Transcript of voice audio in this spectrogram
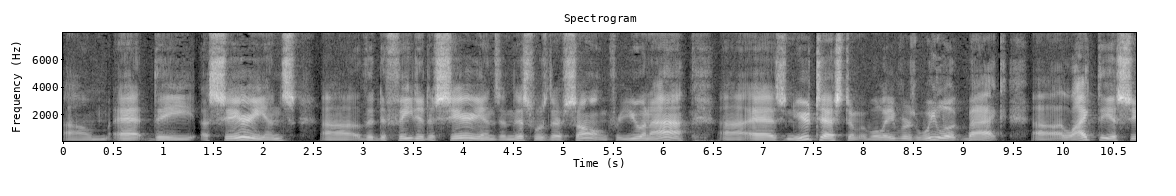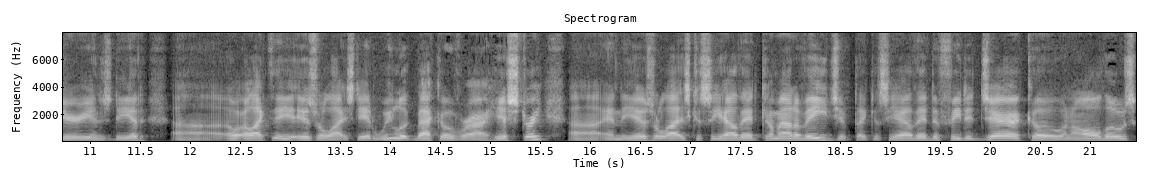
um, at the Assyrians, the defeated Assyrians, and this was their song. For you and I, as New Testament believers, we look back like the Assyrians did. Uh, uh, or like the Israelites did. We look back over our history, uh, and the Israelites could see how they had come out of Egypt. They could see how they defeated Jericho and all those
